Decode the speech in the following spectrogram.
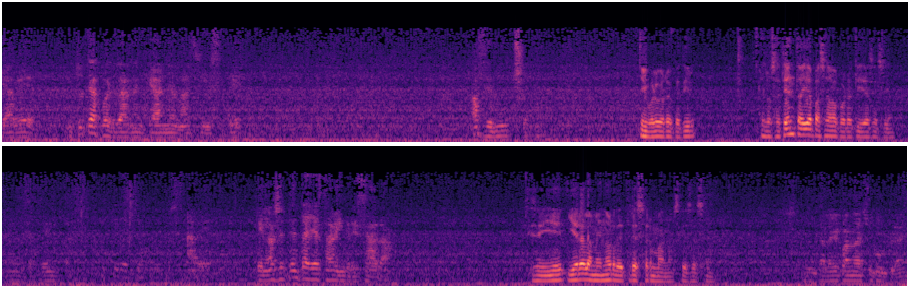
y a ver, ¿y tú te acuerdas en qué año naciste? Hace mucho, ¿no? Y vuelvo a repetir, en los 70 ya pasaba por aquí, es así. En los 70. A ver, que en los 70 ya estaba ingresada. Sí, y, y era la menor de tres hermanos, que es así. Preguntarle que cuándo es su cumpleaños.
